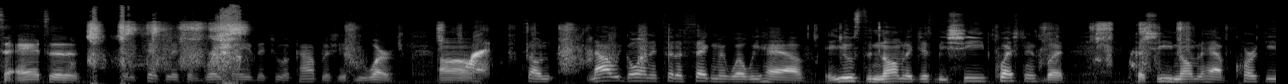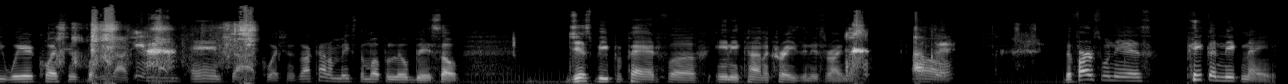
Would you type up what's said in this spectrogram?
to add to the, to the checklist of great things that you accomplished if you were. Um, right. so now we're going into the segment where we have it used to normally just be she questions, but because she normally have quirky, weird questions, but we got Yeah. she and shy questions. So I kind of mixed them up a little bit. So just be prepared for any kind of craziness right now. Um, Okay. the first one is pick a nickname.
